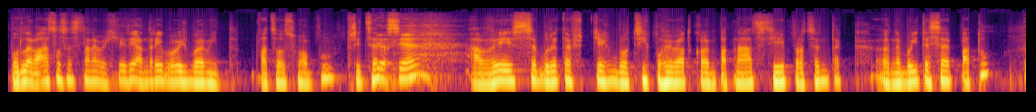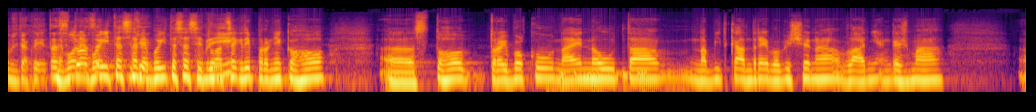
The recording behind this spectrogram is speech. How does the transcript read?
podle vás to se stane ve chvíli, kdy Andrej Babiš bude mít 28,5, 30. Jasně. A vy se budete v těch blocích pohybovat kolem 15%, tak nebojíte se patu? Dobrý, tak, ta Nebo situace, nebojíte se, nebojíte se situace, dobrý. kdy pro někoho eh, z toho trojbloku najednou ta nabídka Andreje Babiše na vládní angažmá uh,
